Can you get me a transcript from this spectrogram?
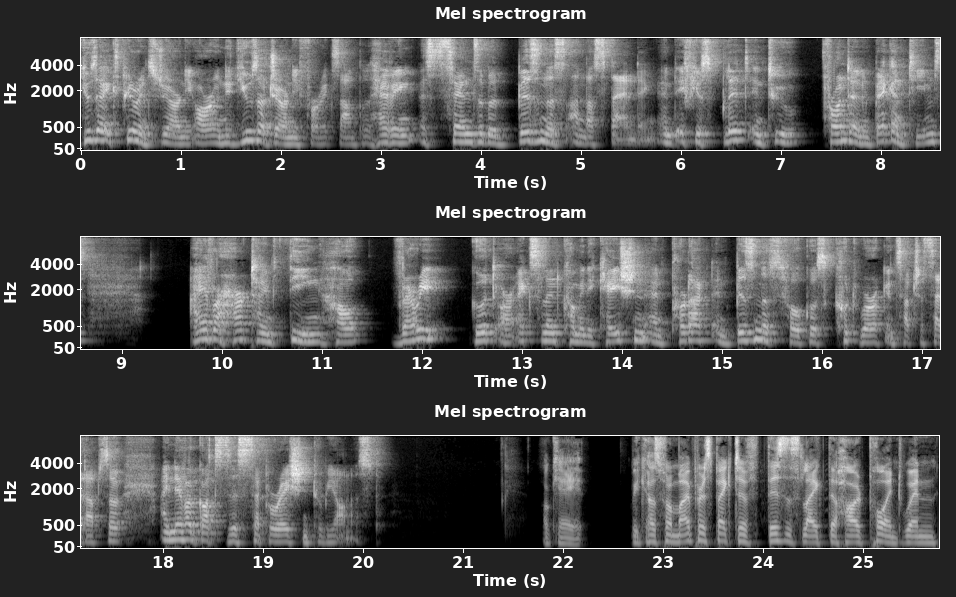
user experience journey or a user journey, for example, having a sensible business understanding. And if you split into front end and back end teams, I have a hard time seeing how very good or excellent communication and product and business focus could work in such a setup. So I never got this separation, to be honest. Okay. Because from my perspective, this is like the hard point when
